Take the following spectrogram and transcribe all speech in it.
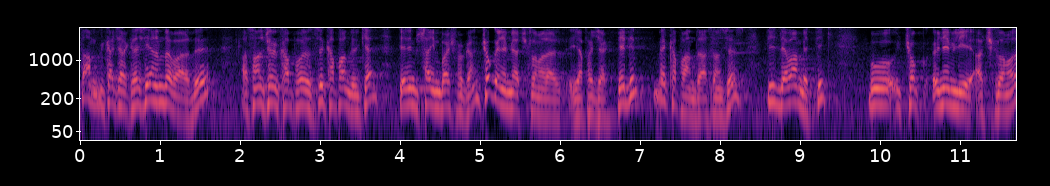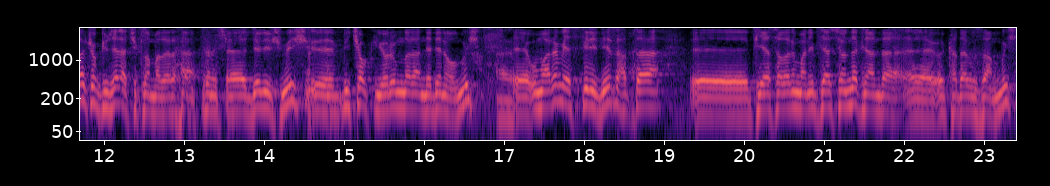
Tam birkaç arkadaş da yanımda vardı. Asansör kapısı kapanırken dedim Sayın Başbakan çok önemli açıklamalar yapacak dedim ve kapandı asansör. Biz devam ettik. Bu çok önemli açıklamalar, çok güzel açıklamalara Dönüşmüş. e, dönüşmüş. E, Birçok yorumlara neden olmuş. E, Umarım espridir. Hatta e, piyasaların manipülasyonuna falan da e, kadar uzanmış.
